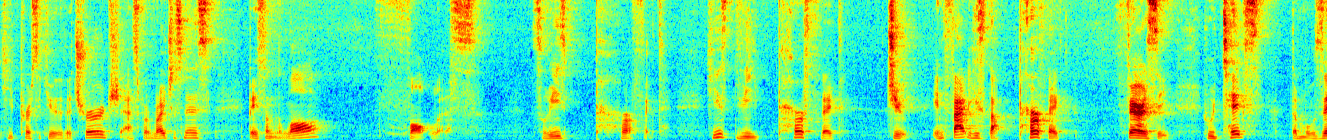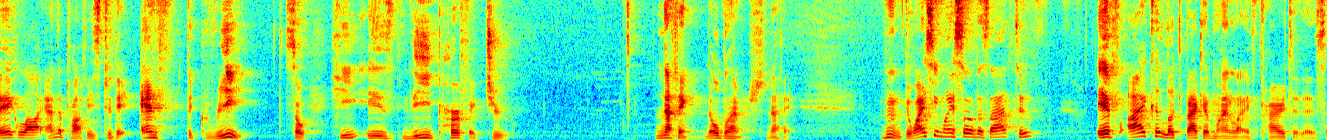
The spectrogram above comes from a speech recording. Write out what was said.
he persecuted the church. As for righteousness, based on the law, faultless. So he's perfect. He's the perfect Jew. In fact, he's the perfect Pharisee who takes the Mosaic law and the prophets to the nth degree. So he is the perfect Jew. Nothing, no blemish, nothing. Hmm, do I see myself as that too? If I could look back at my life prior to this,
